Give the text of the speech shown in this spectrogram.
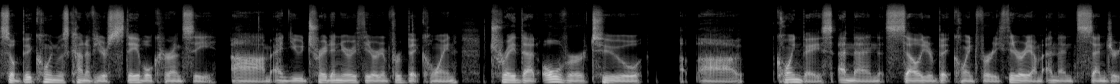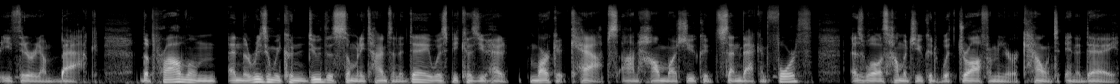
So bitcoin was kind of your stable currency um, and you trade in your ethereum for bitcoin trade that over to uh, Coinbase and then sell your Bitcoin for Ethereum and then send your Ethereum back. The problem and the reason we couldn't do this so many times in a day was because you had market caps on how much you could send back and forth, as well as how much you could withdraw from your account in a day.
